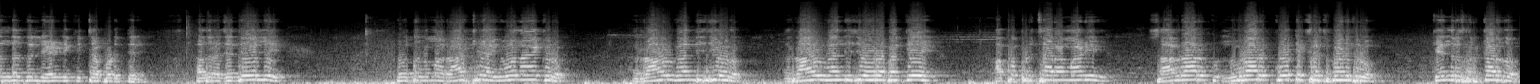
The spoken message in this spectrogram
ಸಂದರ್ಭದಲ್ಲಿ ಹೇಳಲಿಕ್ಕೆ ಇಚ್ಛಪಡುತ್ತೇನೆ. ಅದರ ಜೊತೆಯಲ್ಲಿ ಇವತ್ತು ನಮ್ಮ ರಾಷ್ಟ್ರೀಯ ಯುವ ನಾಯಕರು ರಾಹುಲ್ ಗಾಂಧೀಜಿಯವರು, ರಾಹುಲ್ ಗಾಂಧೀಜಿಯವರ ಬಗ್ಗೆ ಅಪಪ್ರಚಾರ ಮಾಡಿ ಸಾವಿರಾರು ನೂರಾರು ಕೋಟಿ ಖರ್ಚು ಮಾಡಿದರು ಕೇಂದ್ರ ಸರ್ಕಾರದವರು.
